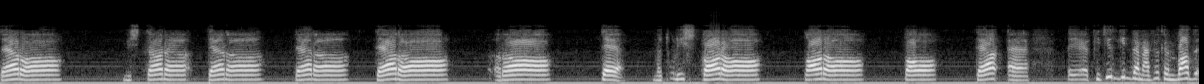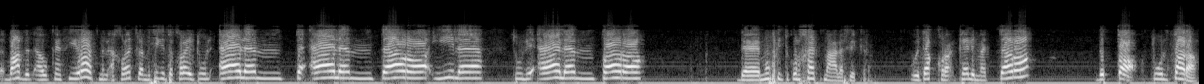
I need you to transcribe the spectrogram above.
ترى مش ترى ترى ترى ترى را تا ما تقوليش ترى ترى طا تا آه كتير جدا على فكرة بعض بعض أو كثيرات من الأخوات لما تيجي تقرأي تقول ألم ألم ترى إلى تقولي ألم ترى. ده ممكن تكون ختمة على فكرة. وتقرأ كلمة ترى بالطاء تقول ترى.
